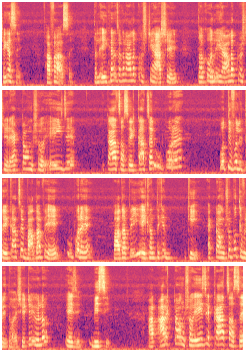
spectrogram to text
ঠিক আছে? ফাফা আছে। তাহলে এইখানে যখন আলোক রশ্মি আসে, তখন এই আলোক রশ্মির একটা অংশ, এই যে কাচ আছে কাচের উপরে প্রতিফলিত, এই কাচে বাধা পেয়ে উপরে বাধা পেয়ে এইখান থেকে কি? একটা অংশ প্রতিফলিত হয়। সেটাই হলো এই যে বিসি। আর আরেকটা অংশ, এই যে কাচ আছে,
